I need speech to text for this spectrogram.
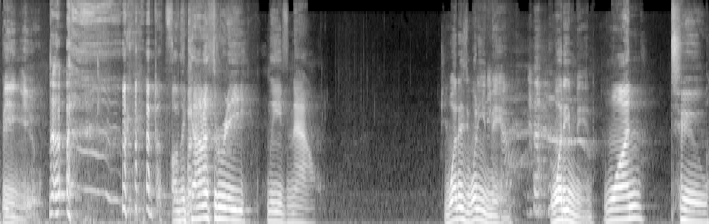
being you. On the count of three, leave now. What is? What do you mean? What do you mean? One, two,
